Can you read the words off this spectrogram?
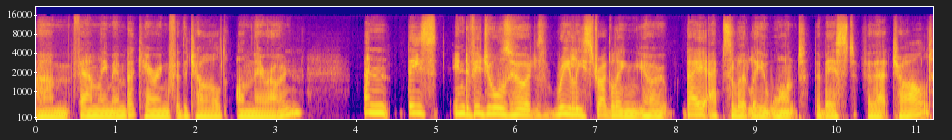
um, family member caring for the child on their own. And these individuals who are really struggling, you know, they absolutely want the best for that child.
